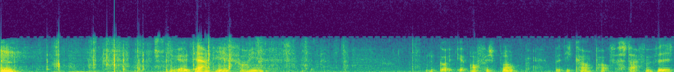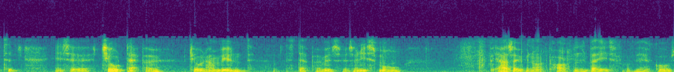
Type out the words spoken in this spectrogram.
I'll go down here for you. We've got your office block with your car park for staff and visitors. It's a chilled depot chilled ambient. This depot is so it's only small it has overnight parking bays for vehicles.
